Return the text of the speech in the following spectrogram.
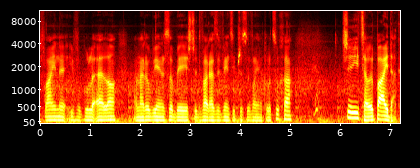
fajny i w ogóle elo, a narobiłem sobie jeszcze dwa razy więcej przesuwania klocucha, czyli cały pajdak.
